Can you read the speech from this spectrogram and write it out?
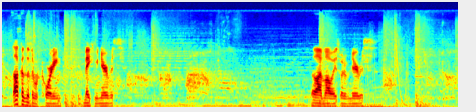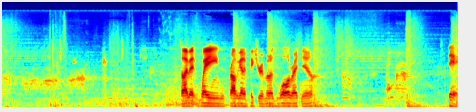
It's all because of the recording. It makes me nervous. Well, I'm always sort of nervous. So I bet Wayne has probably got a picture of him on his wall right now. Yeah.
